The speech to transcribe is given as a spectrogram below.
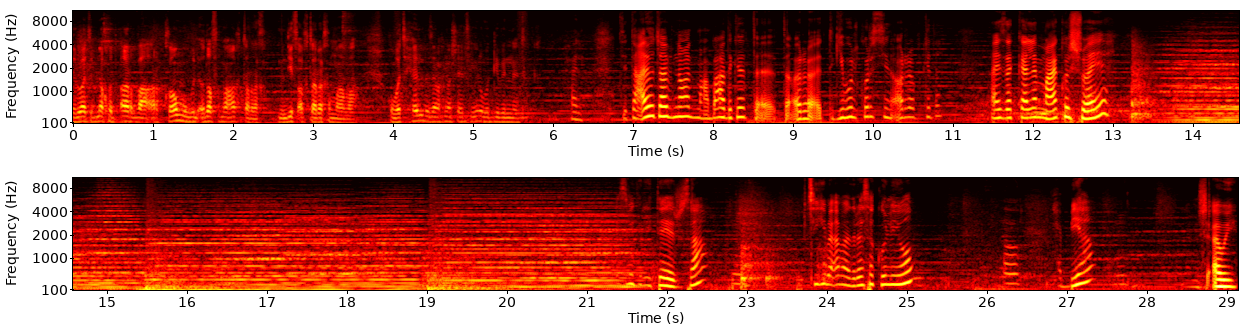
دلوقتي بناخد أربع أرقام وبالإضافة مع أكتر رقم بنضيف أكتر رقم مع بعض وبتحل زي ما إحنا شايفين وبتجيب الناتج. حلو. تعالوا طيب نقعد مع بعض كده ت- تقر- تجيبوا الكرسي نقرب كده. عايزة أتكلم معاكم شوية؟ اسمك ريتاج صح؟ بتيجي بقى مدرسة كل يوم؟ آه. تحبيها؟ لا مش قوي.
